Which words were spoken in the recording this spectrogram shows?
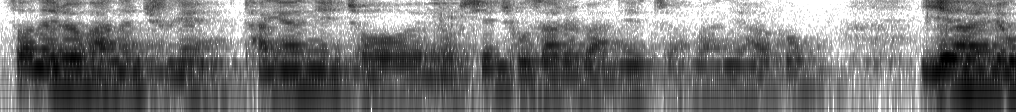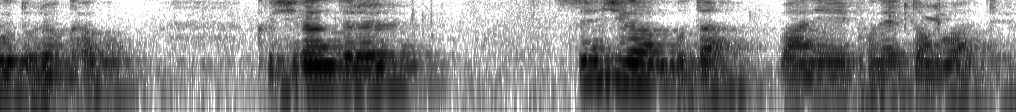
써내려가는 중에 당연히 저 역시 조사를 많이 했죠. 많이 하고 이해하려고 노력하고 그 시간들을 쓴 시간보다 많이 보냈던 것 같아요.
